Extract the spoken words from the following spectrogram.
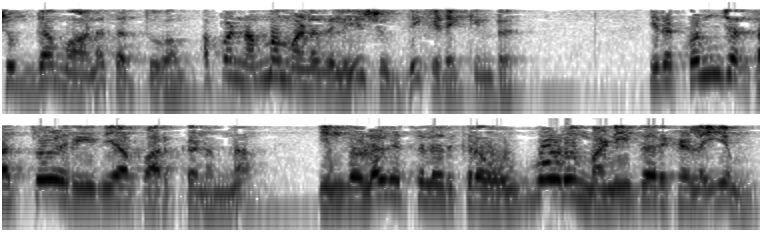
சுத்தமான தத்துவம். அப்ப நம்ம மனதிலேயே சுத்தி கிடைக்கின்றது. இத கொஞ்சம் தத்துவ ரீதியா பார்க்கணும்னா இந்த உலகத்தில் இருக்கிற ஒவ்வொரு மனிதர்களையும்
